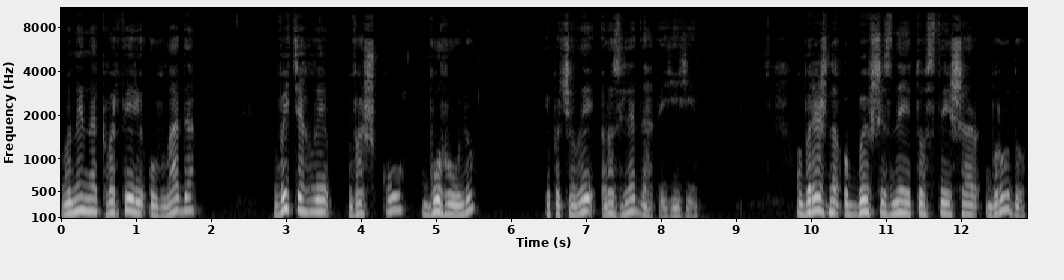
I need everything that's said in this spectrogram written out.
вони на квартирі у влада витягли важку бурулю і почали розглядати її. Обережно оббивши з неї товстий шар бруду,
